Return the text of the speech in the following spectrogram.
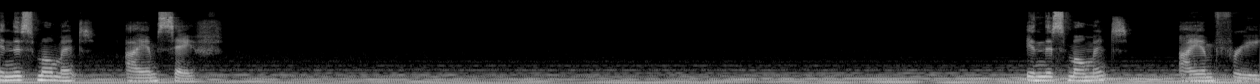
In this moment, I am safe. In this moment, I am free.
